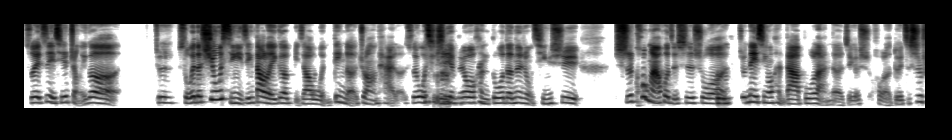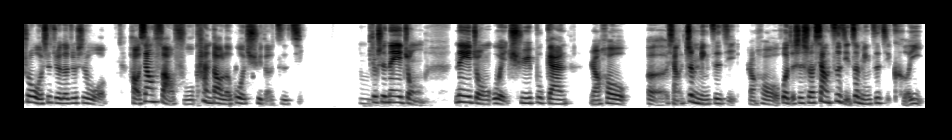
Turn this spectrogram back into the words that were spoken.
所以自己其实整一个。就是所谓的修行已经到了一个比较稳定的状态了，所以我其实也没有很多的那种情绪失控啊，或者是说就内心有很大波澜的这个时候了。对，只是说我是觉得就是我好像仿佛看到了过去的自己，嗯，就是那一种那一种委屈不甘，然后呃想证明自己，然后或者是说向自己证明自己可以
